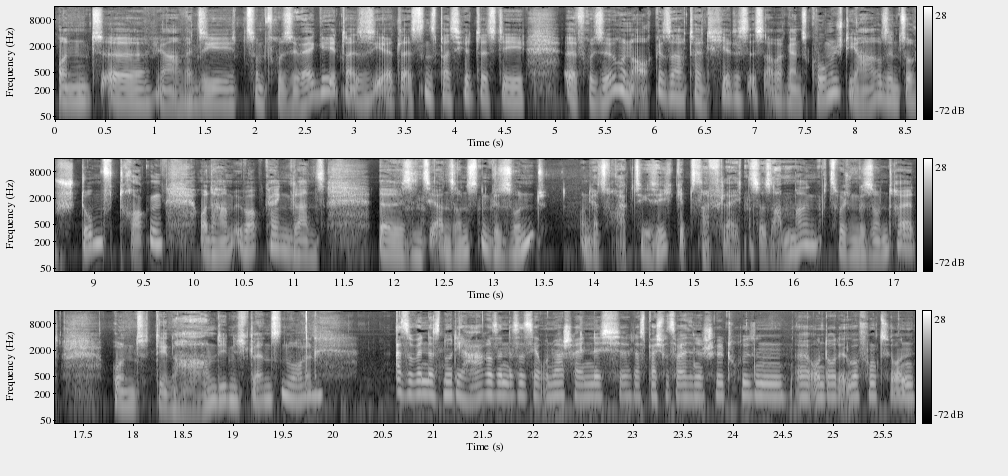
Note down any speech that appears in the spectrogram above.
Und äh, ja, wenn sie zum Friseur geht, da ist es ihr letztens passiert, dass die äh, Friseurin auch gesagt hat, hier, das ist aber ganz komisch, die Haare sind so stumpf trocken und haben überhaupt keinen Glanz. Äh, sind sie ansonsten gesund? Und jetzt fragt sie sich, gibt es da vielleicht einen Zusammenhang zwischen Gesundheit und den Haaren, die nicht glänzen wollen? Also wenn das nur die Haare sind, ist es ja unwahrscheinlich, äh, dass beispielsweise eine Schilddrüsen- äh, und oder Überfunktion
